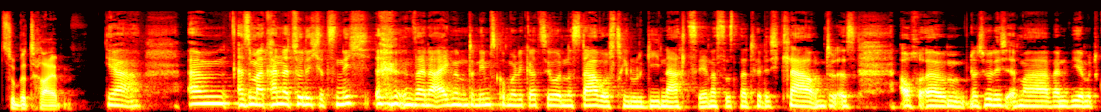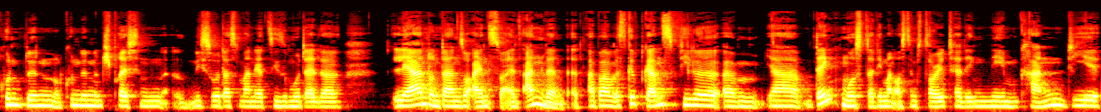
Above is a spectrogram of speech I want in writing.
zu betreiben? Ja, ähm, also man kann natürlich jetzt nicht in seiner eigenen Unternehmenskommunikation eine Star Wars Trilogie nachzählen, das ist natürlich klar und ist auch ähm, natürlich immer, wenn wir mit Kundinnen und Kundinnen sprechen, nicht so, dass man jetzt diese Modelle lernt und dann so eins zu eins anwendet. Aber es gibt ganz viele ähm, ja, Denkmuster, die man aus dem Storytelling nehmen kann, die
